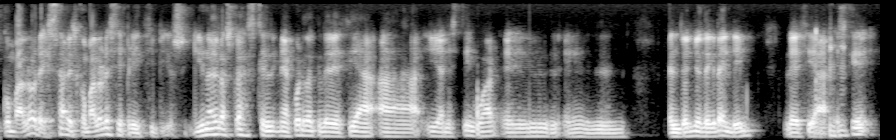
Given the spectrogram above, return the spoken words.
con valores, ¿sabes? Con valores y principios. Y una de las cosas que me acuerdo que le decía a Ian Stewart, el, dueño de Grinding, le decía, es que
